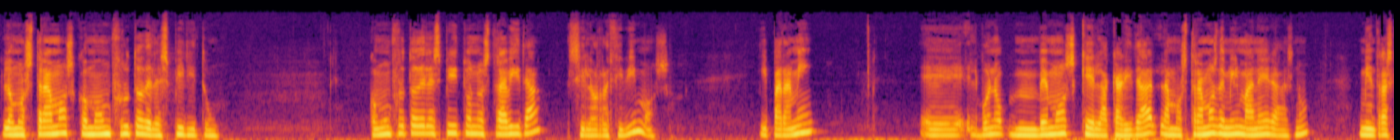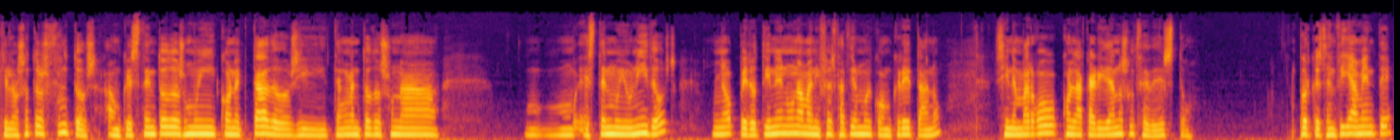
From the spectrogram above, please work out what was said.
lo mostramos como un fruto del Espíritu. Como un fruto del Espíritu en nuestra vida si lo recibimos. Y para mí, eh, bueno, vemos que la caridad la mostramos de mil maneras, ¿no? Mientras que los otros frutos, aunque estén todos muy conectados y tengan todos una estén muy unidos, ¿no? Pero tienen una manifestación muy concreta, ¿no? Sin embargo, con la caridad no sucede esto, porque sencillamente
